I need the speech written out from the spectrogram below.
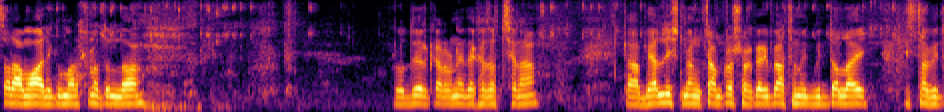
আসসালামু আলাইকুম রহমতুল্লাহ। রোদের কারণে দেখা যাচ্ছে না। তা বিয়াল্লিশ নং চামটা সরকারি প্রাথমিক বিদ্যালয় স্থাপিত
